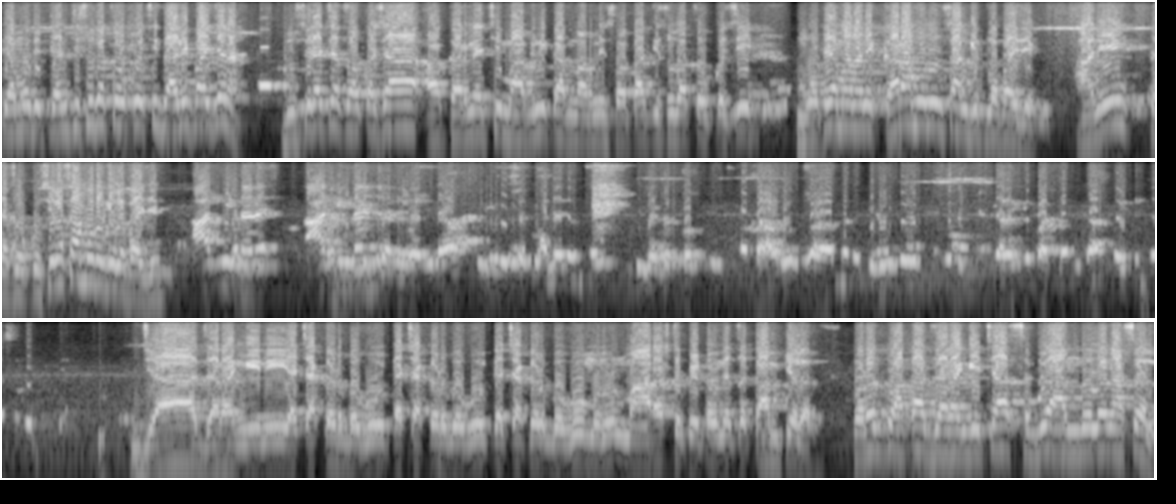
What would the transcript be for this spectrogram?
त्यामध्ये त्यांची सुद्धा चौकशी झाली पाहिजे ना. दुसऱ्याच्या चौकशा करण्याची मागणी करणाऱ्यांनी स्वतःची सुद्धा चौकशी मोठ्या मनाने करा म्हणून सांगितलं पाहिजे. आणि त्या चौकशीला सामोरं गेलं पाहिजे. आज निघणाऱ्या आज निघणाऱ्या जानेवारीला अभिषेक झाल्यानंतर त्याचा बघ असा आरोप अं, जरांगे पाटलांनी जास्त आहे त्यांच्या सभेत ज्या जरांगीने याच्याकडे बघू त्याच्याकडे बघू त्याच्याकडे बघू म्हणून महाराष्ट्र पेटवण्याचं काम केलं. परंतु आता जरांगीच्या सगळं आंदोलन असेल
